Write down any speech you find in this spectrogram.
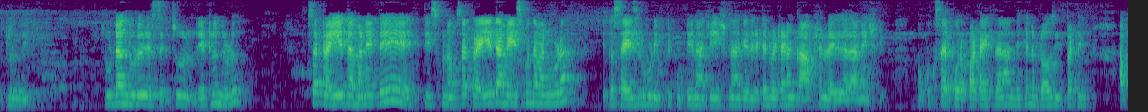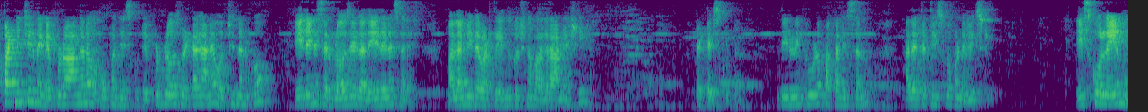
ఇట్లుంది. చూడ్డానికి చూడు చేస్తే చూ ఎట్లుంది చూడు. ఒకసారి ట్రై చేద్దామని అయితే తీసుకున్నాం. ఒకసారి ట్రై చేద్దాం వేసుకుందామని కూడా ఇక సైజులు కూడా ఇప్పి కుట్టినా చేసినా అది రిటర్న్ పెట్టడానికి ఆప్షన్ లేదు కదా అనేసి. ఒక్కొక్కసారి పొరపాటు అవుతుందని అందుకని బ్లౌజ్ ఇప్పటి నుంచి అప్పటి నుంచి నేను ఎప్పుడు రాగానే ఓపెన్ చేసుకుంటా. ఎప్పుడు బ్లౌజ్ పెట్టగానే వచ్చిందనుకో ఏదైనా సరే బ్లౌజే కాదు ఏదైనా సరే. మళ్ళీ మీద పడతాయి ఎందుకు వచ్చిన బాధరా అనేసి పెట్టేసుకుంటా. దీని లింక్ కూడా పక్కన ఇస్తాను. అదైతే తీసుకోకండి వేస్ట్. వేసుకోలేము.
